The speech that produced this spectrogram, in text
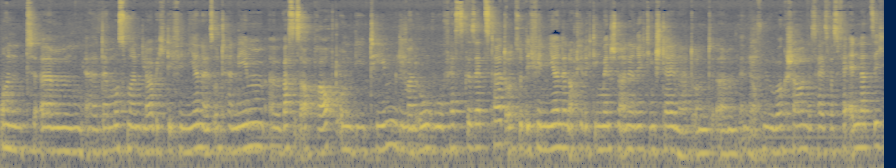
Und ähm, äh, da muss man, glaube ich, definieren als Unternehmen, äh, was es auch braucht, um die Themen, die man irgendwo festgesetzt hat und zu definieren, dann auch die richtigen Menschen an den richtigen Stellen hat. Und ähm, wenn wir auf New Work schauen, das heißt, was verändert sich, sich,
